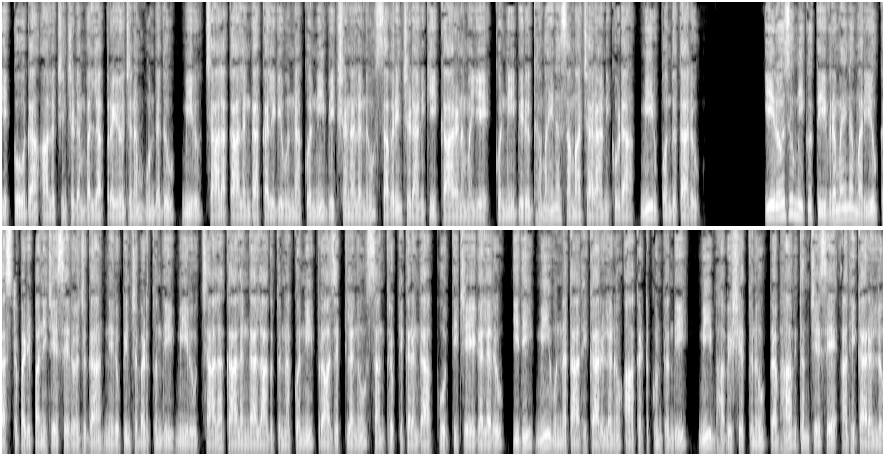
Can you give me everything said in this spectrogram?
ఎక్కువగా ఆలోచించడం వల్ల ప్రయోజనం ఉండదు. మీరు చాలా కాలంగా కలిగి ఉన్న కొన్ని వీక్షణలను సవరించడానికి కారణమయ్యే కొన్ని విరుద్ధమైన సమాచారాన్ని కూడా మీరు పొందుతారు. ఈ రోజు మీకు తీవ్రమైన మరియు కష్టపడి పనిచేసే రోజుగా నిరూపించబడుతుంది. మీరు చాలా కాలంగా లాగుతున్న కొన్ని ప్రాజెక్టులను సంతృప్తికరంగా పూర్తి చేయగలరు. ఇది మీ ఉన్నతాధికారులను ఆకట్టుకుంటుంది. మీ భవిష్యత్తును ప్రభావితం చేసే అధికారంలో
